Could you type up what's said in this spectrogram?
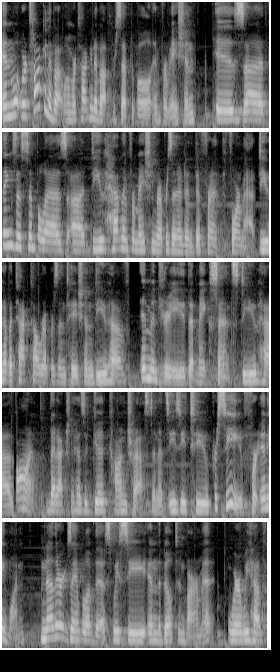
And what we're talking about when we're talking about perceptible information is uh, things as simple as uh, do you have information represented in different format? Do you have a tactile representation? Do you have imagery that makes sense? Do you have font that actually has a good contrast and it's easy to perceive for anyone? Another example of this we see in the built environment where we have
